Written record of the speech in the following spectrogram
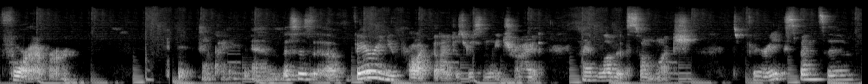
forever. Okay, and this is a very new product that I just recently tried. I love it so much. It's very expensive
